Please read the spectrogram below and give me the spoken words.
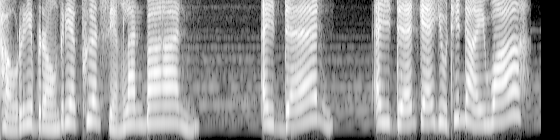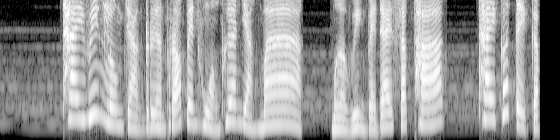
ขารีบร้องเรียกเพื่อนเสียงลั่นบ้าน ไอ้แดน ไอ้แดนแกอยู่ที่ไหนวะ ไทยวิ่งลงจากเรือนเพราะเป็นห่วงเพื่อนอย่างมาก เมื่อวิ่งไปได้สักพัก ไทยก็เตะกับ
